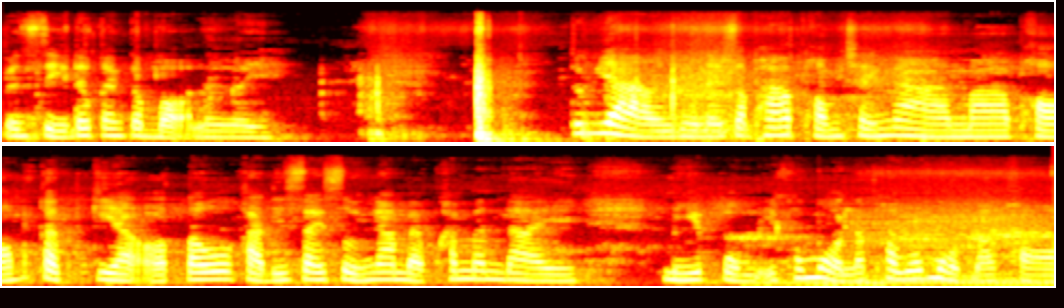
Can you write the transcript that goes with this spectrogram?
เป็นสีเดียวกันกับเบาะเลย ทุกอย่างอยู่ในสภาพพร้อมใช้งานมาพร้อมกับเกียร์ออโต้ค่ะ ดีไซน์สวยงามแบบขั้นบันได มีปุ่ม Eco Mode และ Power Mode มาพร้อ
